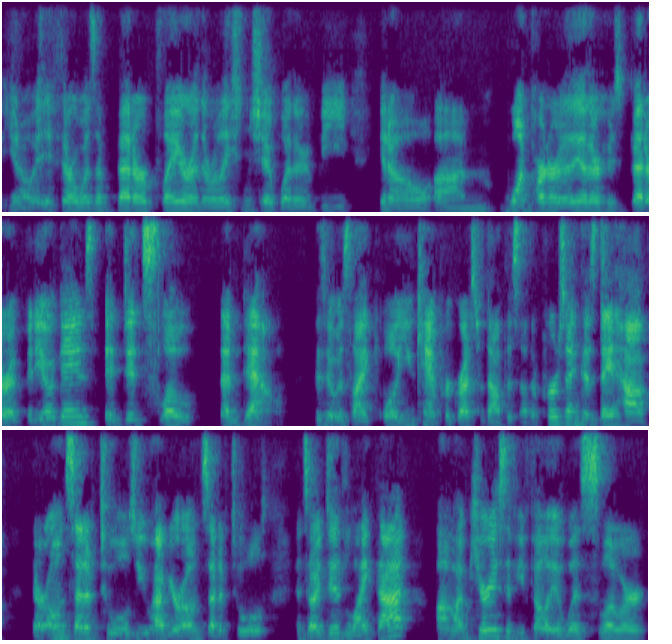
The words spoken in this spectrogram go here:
you know, if there was a better player in the relationship, whether it be, you know, um, one partner or the other who's better at video games, it did slow them down because it was like, well, you can't progress without this other person because they have their own set of tools, you have your own set of tools. And so I did like that. Um, I'm curious if you felt it was slower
